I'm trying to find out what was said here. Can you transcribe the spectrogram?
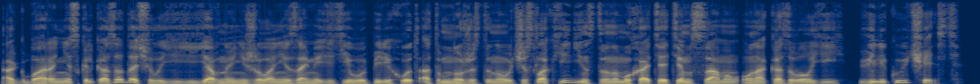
Акбара несколько озадачило ее явное нежелание заметить его переход от множественного числа к единственному, хотя тем самым он оказывал ей великую честь.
